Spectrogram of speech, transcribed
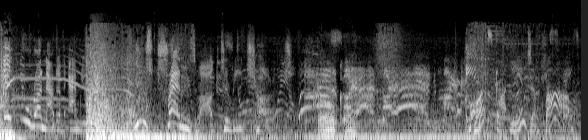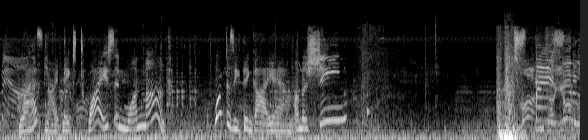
If you run out of ammunition, use transmog to recharge. Okay. What's gotten into Bob? Last night makes twice in one month. What does he think I am? A machine? Space invaders!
